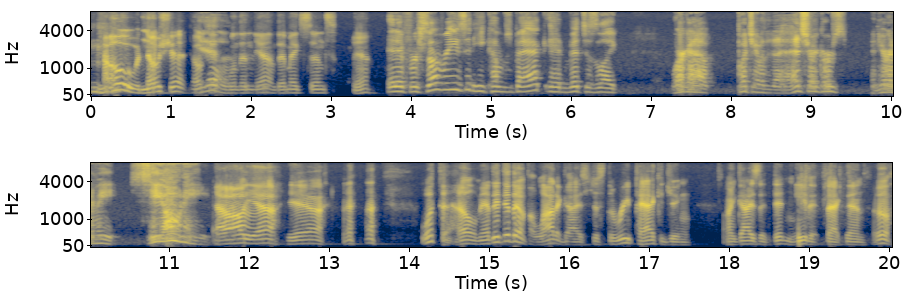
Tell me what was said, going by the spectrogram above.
Mm-hmm. Oh no shit. Okay, Yeah. well then yeah, that makes sense. Yeah. And if for some reason he comes back and Vince is like, we're going to put you with the head shrinkers and you're going to be Sione. Oh yeah, yeah. what the hell, man? They did that with a lot of guys. Just the repackaging on guys that didn't need it back then. Ugh.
